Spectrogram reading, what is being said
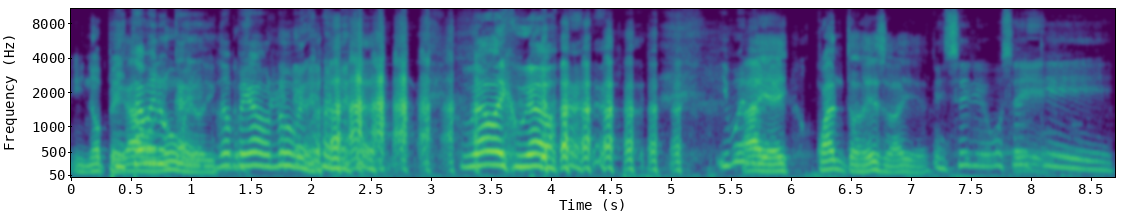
Y no y pegaba un en un número, dijo. No pegaba un número. jugaba y jugaba. y bueno, Ay, ay, ¿cuántos de esos hay? eh? en serio, vos sabés Sí. que,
